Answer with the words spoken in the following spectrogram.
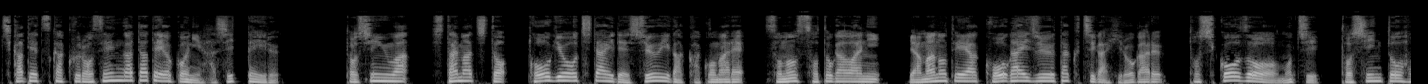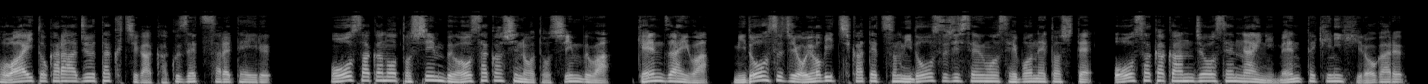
地下鉄各路線が縦横に走っている。都心は下町と工業地帯で周囲が囲まれ、その外側に山の手や郊外住宅地が広がる都市構造を持ち、都心とホワイトカラー住宅地が隔絶されている。大阪の都心部大阪市の都心部は、現在は、御堂筋及び地下鉄御堂筋線を背骨として、大阪環状線内に面的に広がる。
